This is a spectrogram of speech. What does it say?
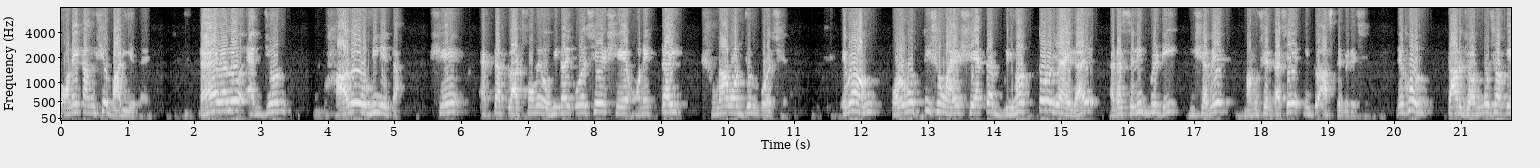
অনেকাংশে বাড়িয়ে দেয়। দেখা গেল একজন ভালো অভিনেতা। সে একটা প্ল্যাটফর্মে অভিনয় করেছে, সে অনেকটাই সুনাম অর্জন করেছে। এবং পরবর্তী সময়ে সে একটা বৃহত্তর জায়গায় একটা সেলিব্রিটি হিসাবে মানুষের কাছে কিন্তু আসতে পেরেছে। দেখুন, তার জন্মছকে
